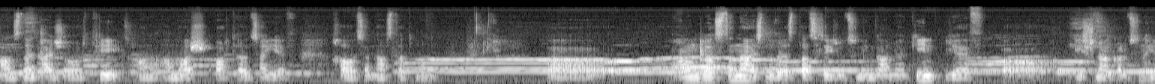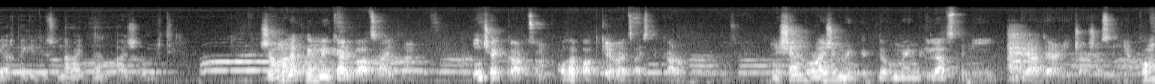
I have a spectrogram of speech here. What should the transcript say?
հանձնել հայ ժողովրդի համար արդարության եւ խաղաղության հաստատմանը։ Պարոն Գլաստանը այս նվերը ստացել է իր 85-ամյակին եւ իր շնորհակալությունը երախտագիտությունը հայտնել այս ժողովրդին։ Ժամանակն է մեկ այլ բաց հայտնել։ Ինչ եք կարծում, ով է պատկերված այս նկարով։ Նշեմ, որ այժմ մենք գտնվում ենք Գլաստոնի գրադարանի ճաշասենյակում,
